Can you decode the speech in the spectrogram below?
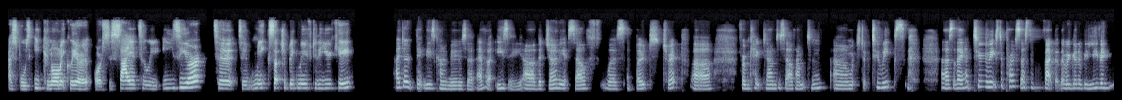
i suppose economically or, or societally easier to to make such a big move to the uk I don't think these kind of moves are ever easy. Uh, the journey itself was a boat trip uh, from Cape Town to Southampton, um, which took two weeks. Uh, so they had two weeks to process the fact that they were going to be leaving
